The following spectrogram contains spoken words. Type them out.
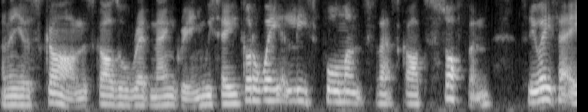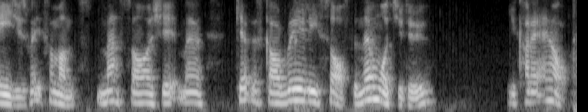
and then you have a scar, and the scar's all red and angry, and we say you've got to wait at least four months for that scar to soften So you wait for ages, wait for months, massage it, get the scar really soft, and then what do you do? You cut it out,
